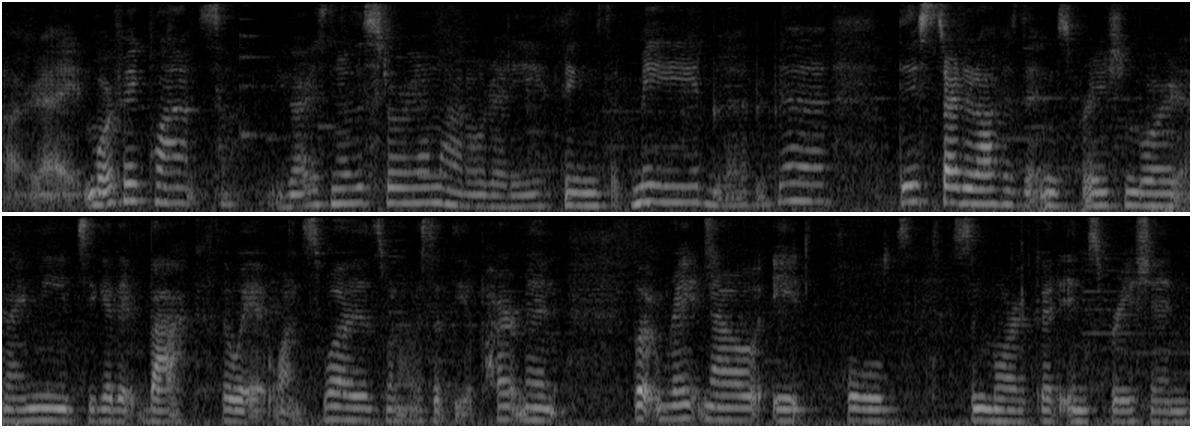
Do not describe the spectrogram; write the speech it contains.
Alright, more fake plants. You guys know the story on that already. Things I've made, blah, blah, blah. This started off as the inspiration board, and I need to get it back the way it once was when I was at the apartment. But right now, it holds some more good inspiration.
